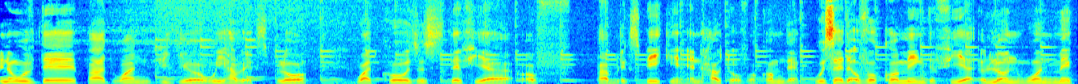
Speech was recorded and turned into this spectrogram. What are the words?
You know, with the part 1 video, we have explored what causes the fear of public speaking and how to overcome them. We said overcoming the fear alone won't make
